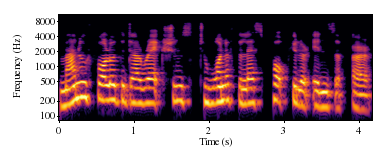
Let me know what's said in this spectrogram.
Manu followed the directions to one of the less popular inns of Ur,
